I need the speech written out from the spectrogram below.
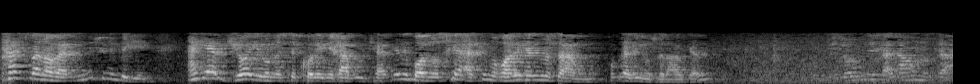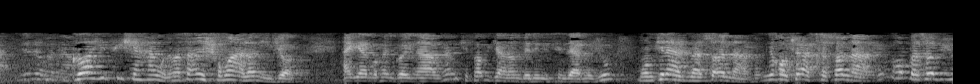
پس بنابراین می‌تونیم بگیم اگر جایی رو مثل کلینی قبول کرد یعنی با نسخه اصلی مقارنه کردیم مثل همونه. خب از این نسخه نقل کرده گاهی پیش همونه. مثلا شما الان اینجا اگر بخواید گاهی نقل کنید کتابی که الان بنویسین در نجوم ممکنه از وسائل نقل کنید خب چرا از خصال نقل خب وسائل پیش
